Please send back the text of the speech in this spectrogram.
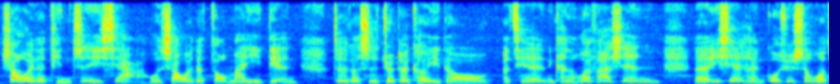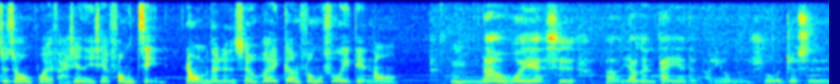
稍微的停滞一下，或者稍微的走慢一点，这个是绝对可以的哦。而且，你可能会发现，呃，一些很过去生活之中不会发现的一些风景，让我们的人生会更丰富一点哦。嗯，那我也是呃要跟待业的朋友们说，就是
